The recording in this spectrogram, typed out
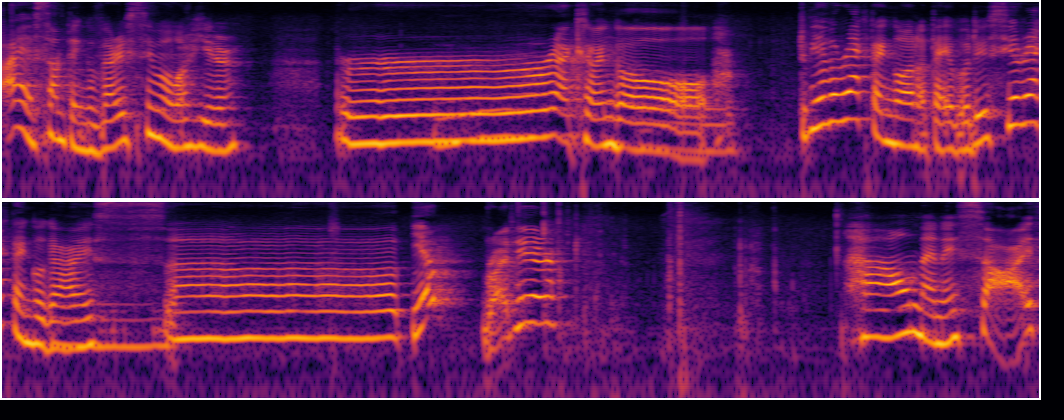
I have something very similar here. Rectangle. Do we have a rectangle on the table? Do you see a rectangle, guys? Uh, yep, right here. How many sides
